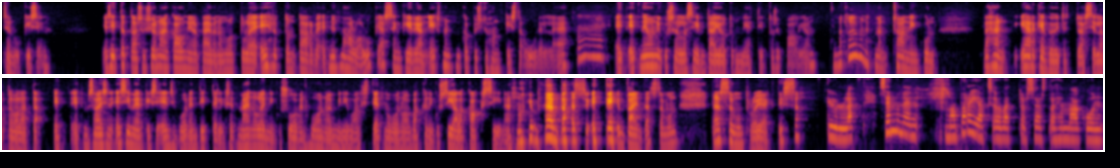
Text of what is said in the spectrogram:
sen lukisin. Ja sitten taas, jos jonain kauniina päivänä mulle tulee ehdoton tarve, että nyt mä haluan lukea sen kirjan, niin eikö mä nyt mukaan pysty hankkimaan sitä uudelleen? Mm. Et, et ne on niinku sellaisia, mitä on joutunut miettimään tosi paljon. Ja mä toivon, että mä nyt saan niinku vähän järkevöitettyä sillä tavalla, että et, et mä saisin esimerkiksi ensi vuoden titteliksi, että mä en ole niin kuin Suomen huonoin minimalisti, että mä voin olla vaikka niin kuin siellä kaksi siinä, että mä oon vähän päässyt eteenpäin tässä mun, tässä mun projektissa. Kyllä. Semmoinen, mä oon pari jaksoa ovattu sellaista ohjelmaa kuin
